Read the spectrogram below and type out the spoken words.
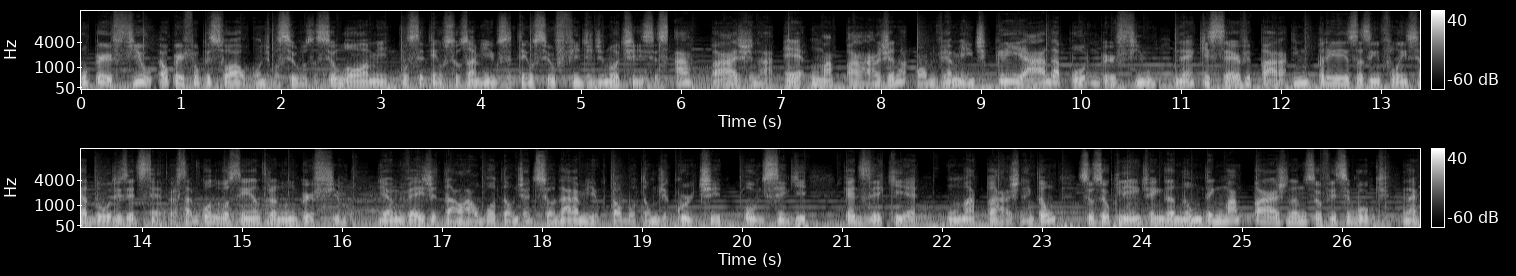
O perfil é o perfil pessoal, onde você usa seu nome, você tem os seus amigos e tem o seu feed de notícias. A página é uma página, obviamente, criada por um perfil, né, que serve para empresas, influenciadores, etc. Sabe quando você entra num perfil e ao invés de estar tá lá o botão de adicionar amigo, tá o botão de curtir ou de seguir, quer dizer que é uma página. Então, se o seu cliente ainda não tem uma página no seu Facebook, né,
